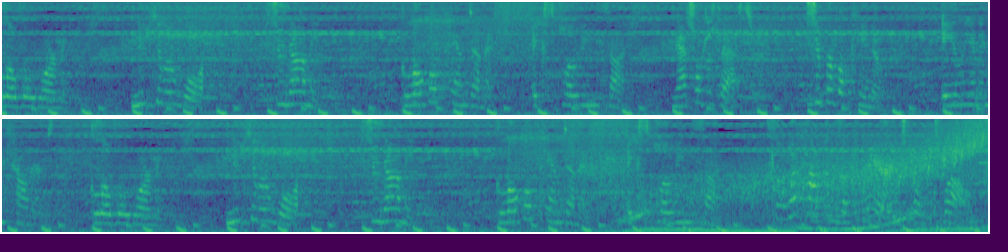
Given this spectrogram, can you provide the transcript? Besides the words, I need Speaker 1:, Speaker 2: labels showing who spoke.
Speaker 1: global warming, nuclear war, tsunami, global pandemic, exploding sun, natural disaster, super volcano, alien encounters, global warming, nuclear war, tsunami, global pandemic, exploding sun. So what happens up there in 2012?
